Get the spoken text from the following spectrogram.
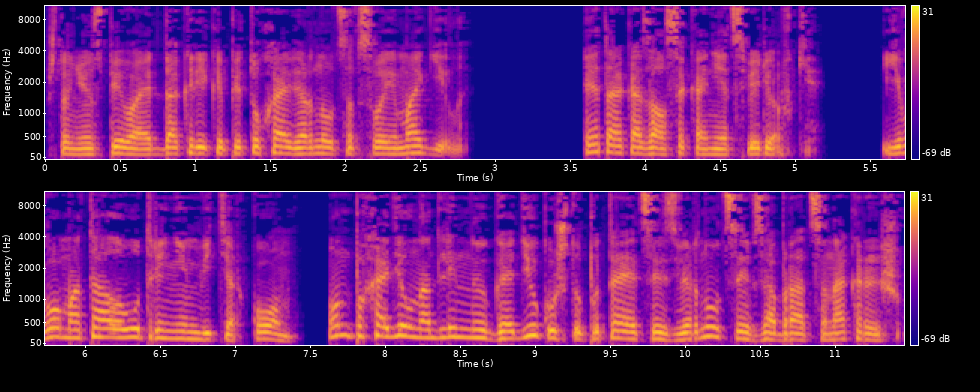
что не успевает до крика петуха вернуться в свои могилы. Это оказался конец веревки. Его мотало утренним ветерком, он походил на длинную гадюку, что пытается извернуться и взобраться на крышу.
